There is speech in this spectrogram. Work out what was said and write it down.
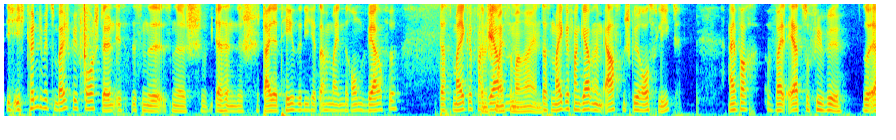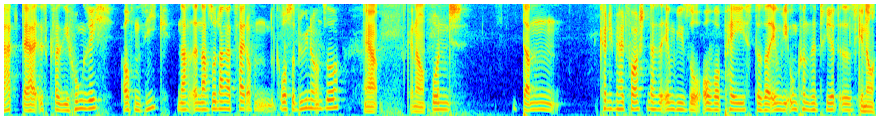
ich, ich könnte mir zum Beispiel vorstellen, ist, ist, eine, ist eine, äh, eine steile These, die ich jetzt einfach mal in den Raum werfe, dass Michael van Dann rein. dass Michael van Gerven im ersten Spiel rausfliegt, einfach weil er zu viel will. So, er hat, er ist quasi hungrig auf einen Sieg nach, nach so langer Zeit auf eine große Bühne und so. Ja, genau. Und dann könnte ich mir halt vorstellen, dass er irgendwie so overpaced, dass er irgendwie unkonzentriert ist. Genau.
